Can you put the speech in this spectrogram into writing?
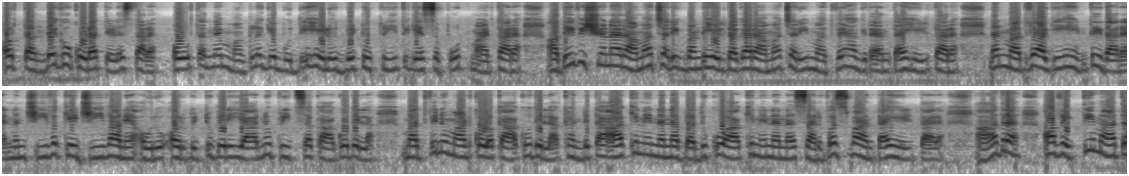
ಅವ್ರ ತಂದೆಗೂ ಕೂಡ ತಿಳಿಸ್ತಾರೆ. ಅವ್ರ ತಂದೆ ಮಗಳಿಗೆ ಬುದ್ಧಿ ಹೇಳೋದು ಬಿಟ್ಟು ಪ್ರೀತಿಗೆ ಸಪೋರ್ಟ್ ಮಾಡ್ತಾರೆ. ಅದೇ ವಿಷಯನ ರಾಮಾಚಾರಿಗೆ ಬಂದು ಹೇಳಿದಾಗ ರಾಮಾಚಾರಿ ಮದುವೆ ಆಗಿದೆ ಅಂತ ಹೇಳ್ತಾರೆ. ನನ್ನ ಮದುವೆ ಆಗಿ ಹೆಂಡ್ತಿದ್ದಾರೆ ನನ್ನ ಜೀವಕ್ಕೆ ಜೀವನೇ ಅವರು. ಅವ್ರು ಬಿಟ್ಟು ಬೇರೆ ಯಾರನ್ನೂ ಪ್ರೀತಿಸೋಕೆ ಆಗೋದಿಲ್ಲ. ಮದುವೆನೂ ಮಾಡ್ಕೊಳ್ಳೋಕೆ ಆಗೋದಿಲ್ಲ. ಖಂಡಿತ ಆಕೆನೇ ನನ್ನ ಬದುಕು, ಆಕೆನೇ ನನ್ನ ಸರ್ವಸ್ವ ಅಂತ ಹೇಳ್ತಾರೆ. ಆದರೆ ಆ ವ್ಯಕ್ತಿ ಮಾತ್ರ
